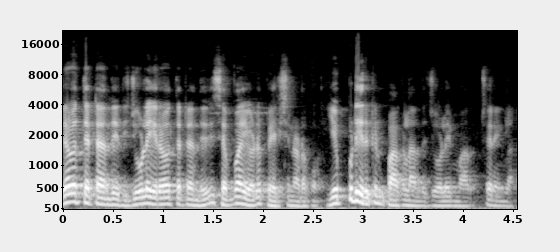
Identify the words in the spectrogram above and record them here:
இருபத்தெட்டாம் தேதி ஜூலை இருபத்தெட்டாம் தேதி செவ்வாயோட பயிற்சி நடக்கும். எப்படி இருக்குன்னு பார்க்கலாம் அந்த ஜூலை மாதம். சரிங்களா?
